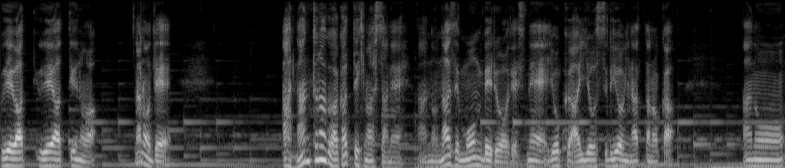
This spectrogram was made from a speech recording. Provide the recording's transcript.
ウェアウェアっていうのは。なので、あ、なんとなく分かってきましたね。あのなぜモンベルをですね、よく愛用するようになったのか。あの、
